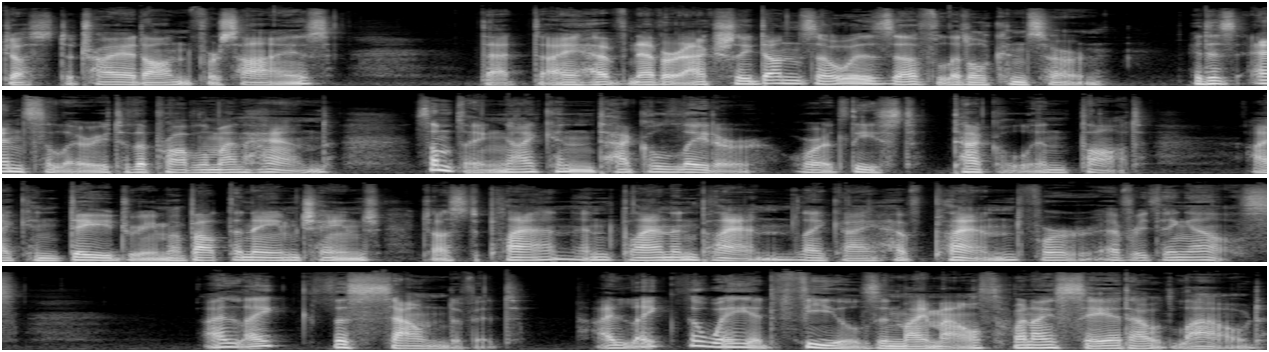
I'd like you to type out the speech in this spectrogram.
just to try it on for size. That I have never actually done so is of little concern. It is ancillary to the problem at hand, something I can tackle later, or at least tackle in thought. I can daydream about the name change, just plan and plan and plan, like I have planned for everything else. I like the sound of it. I like the way it feels in my mouth when I say it out loud.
